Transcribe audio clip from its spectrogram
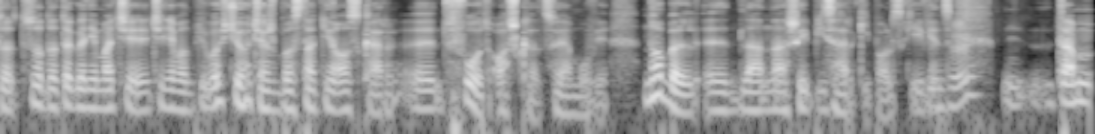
to co do tego nie macie cienia wątpliwości, chociażby ostatnio Oscar, tfu, Oscar, co ja mówię, Nobel e, dla naszej pisarki polskiej, więc mhm. tam e,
